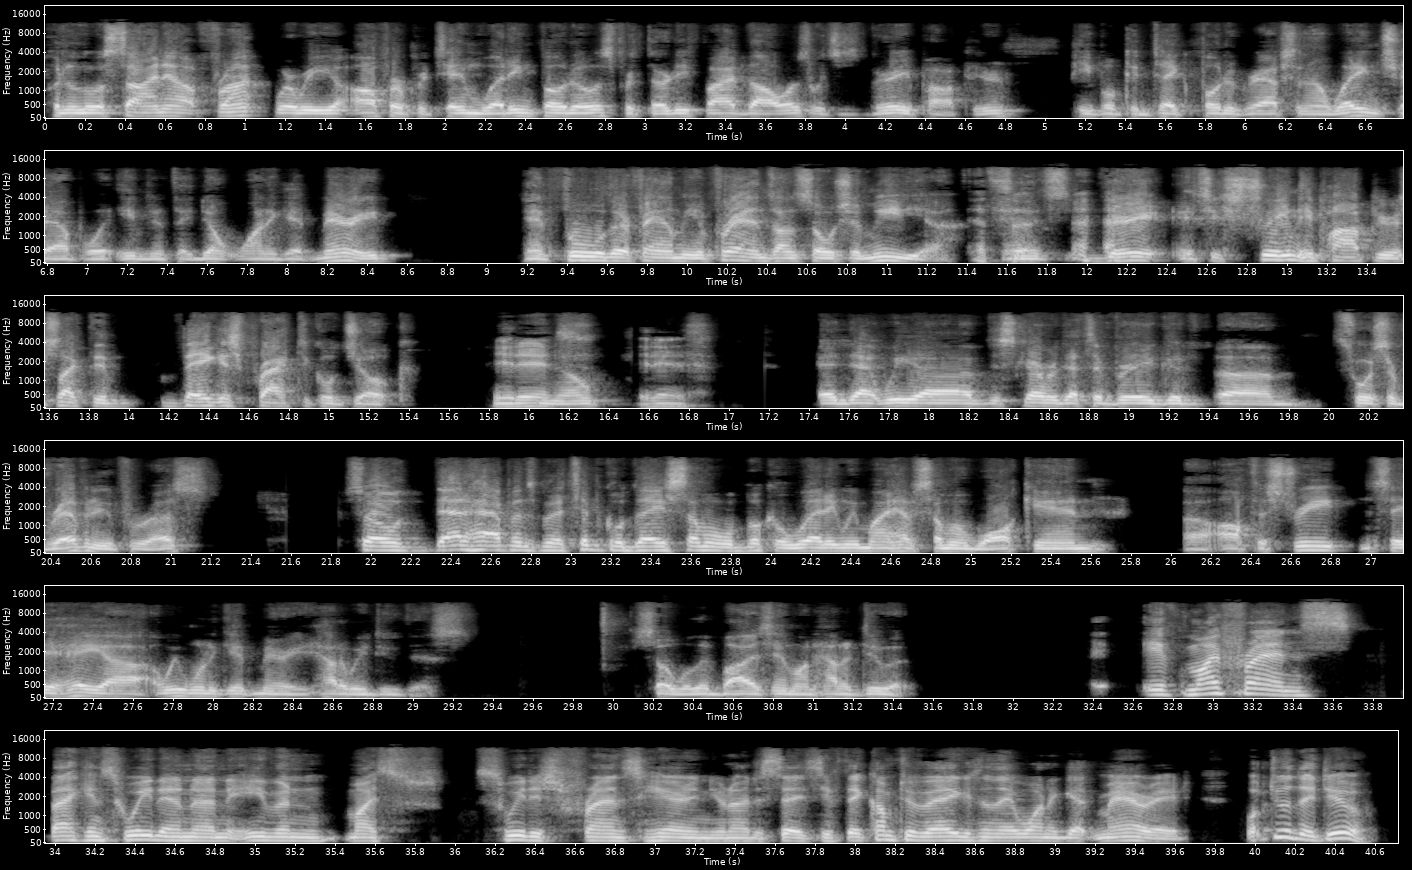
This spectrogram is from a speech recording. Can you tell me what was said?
put a little sign out front where we offer pretend wedding photos for $35, which is very popular. People can take photographs in our wedding chapel, even if they don't want to get married and fool their family and friends on social media. That's and it's very, it's extremely popular. It's like the Vegas practical joke. It is. You know? It is. And that we uh, discovered that's a very good um, source of revenue for us. So that happens, but a typical day, someone will book a wedding. We might have someone walk in uh, off the street and say, Hey, uh, we want to get married. How do we do this? So we'll advise him on how to do it. If my friends back in Sweden and even my Swedish friends here in the United States, if they come to Vegas and they want to get married, what do they do?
